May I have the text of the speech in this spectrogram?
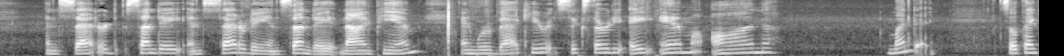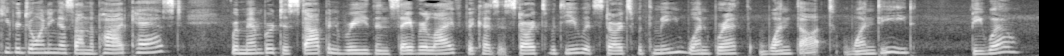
and Saturday, Sunday and Saturday and Sunday at 9 p.m. And we're back here at 6:30 a.m. on Monday. So thank you for joining us on the podcast. Remember to stop and breathe and savor life because it starts with you, it starts with me. One breath, one thought, one deed. Be well.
